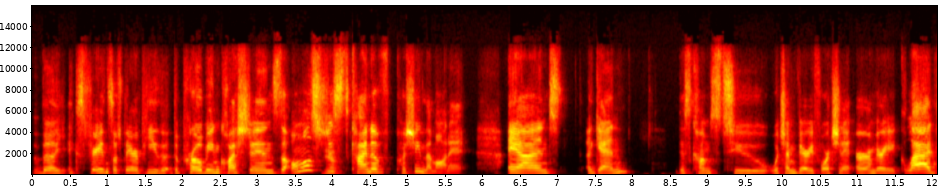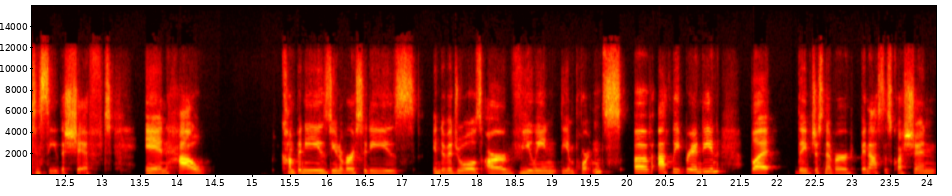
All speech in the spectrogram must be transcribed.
the experience of therapy, the, the probing questions, the almost just yeah. kind of pushing them on it. Mm-hmm. And again, this comes to which I'm very fortunate or I'm very glad to see the shift in how companies, universities, individuals are viewing the importance of athlete branding, but they've just never been asked this question,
